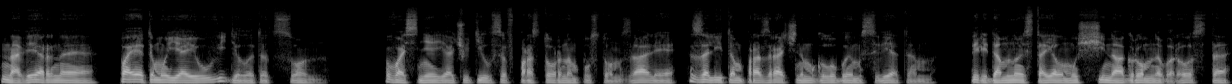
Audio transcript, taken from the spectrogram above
Наверное, поэтому я и увидел этот сон. Во сне я очутился в просторном пустом зале, залитом прозрачным голубым светом. Передо мной стоял мужчина огромного роста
